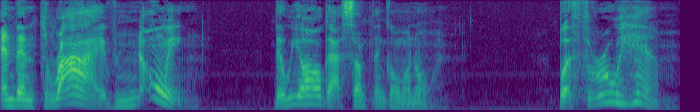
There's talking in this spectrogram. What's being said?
and then thrive knowing that we all got something going on? But through Him,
